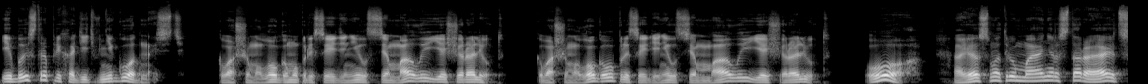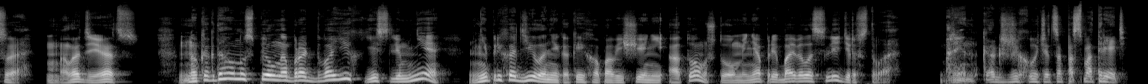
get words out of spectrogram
и быстро приходить в негодность. К вашему логову присоединился малый ящеролюд. К вашему логову присоединился малый ящеролюд. О, а я смотрю, майнер старается. Молодец. Но когда он успел набрать двоих, если мне не приходило никаких оповещений о том, что у меня прибавилось лидерство? Блин, как же хочется посмотреть.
